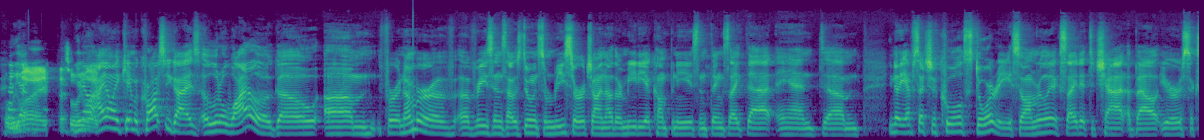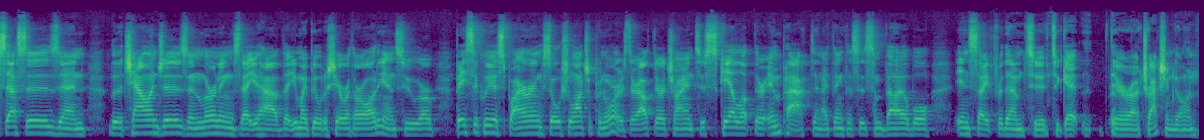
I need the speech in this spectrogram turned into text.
Great to hear. We Yeah. like. That's what You we know, like. I only came across you guys a little while ago um, for a number of, of reasons. I was doing some research on other media companies and things like that. And, um, you know, you have such a cool story. So I'm really excited to chat about your successes and the challenges and learnings that you have that you might be able to share with our audience who are basically aspiring social entrepreneurs. They're out there trying to scale up their impact. And I think this is some valuable insight for them to, to get their uh, traction going.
